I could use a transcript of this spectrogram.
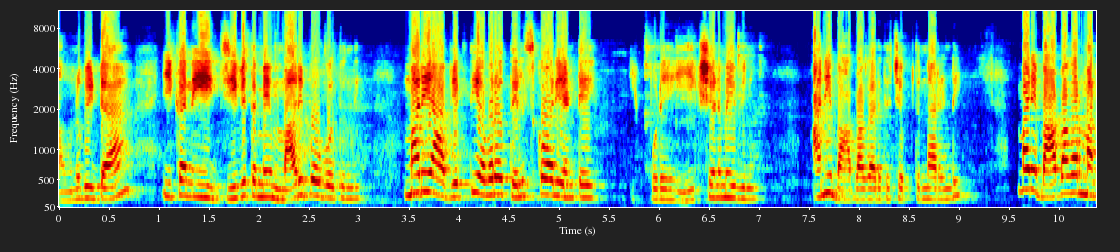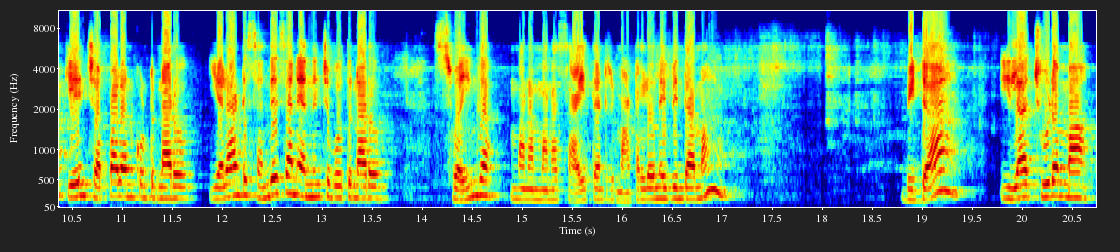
అవును బిడ్డ ఇక నీ జీవితమే మారిపోబోతుంది. మరి ఆ వ్యక్తి ఎవరో తెలుసుకోవాలి అంటే ఇప్పుడే ఈ క్షణమే విను అని బాబాగారితో చెప్తున్నారండి. మరి బాబాగారు మనకి ఏం చెప్పాలనుకుంటున్నారో? ఎలాంటి సందేశాన్ని అందించబోతున్నారో? స్వయంగా మనం మన సాయి తండ్రి మాటల్లోనే విందామా? బిడ్డ ఇలా చూడమ్మా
